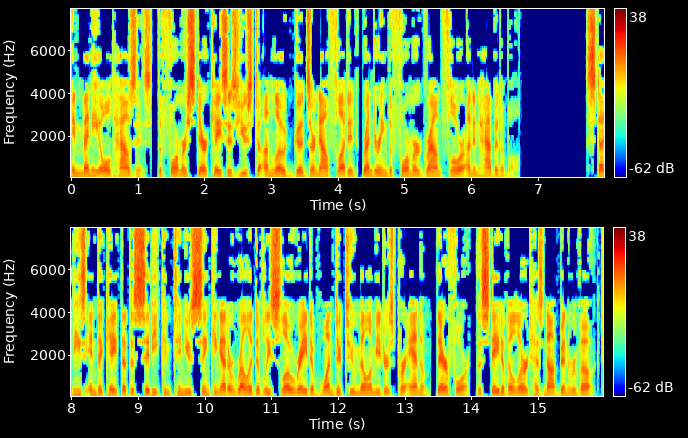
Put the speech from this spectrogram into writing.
In many old houses, the former staircases used to unload goods are now flooded, rendering the former ground floor uninhabitable. Studies indicate that the city continues sinking at a relatively slow rate of 1 to 2 mm per annum, therefore, the state of alert has not been revoked.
